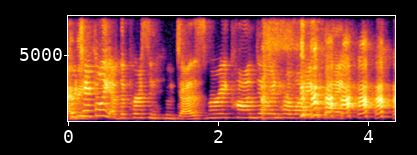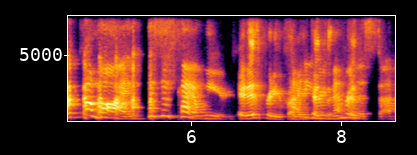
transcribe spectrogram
particularly think, of the person who does Marie Kondo in her life. Like, come on, this is kind of weird. It is pretty funny because remember this stuff.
